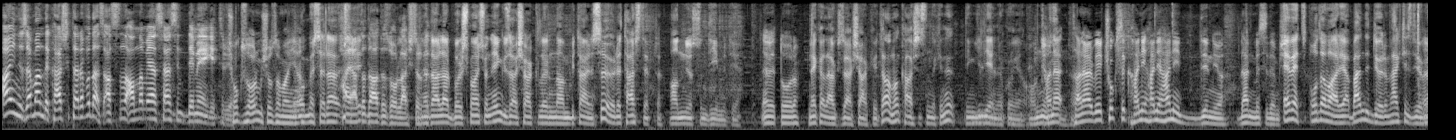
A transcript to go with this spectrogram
aynı zamanda karşı tarafı da aslında anlamayan sensin demeye getiriyor. Çok zormuş o zaman ya. O mesela Hayatı şey, daha da zorlaştırdı. ne derler Barış Manço'nun en güzel şarkılarından bir tanesi öyle ters tepti. Anlıyorsun değil mi diye. Evet doğru. Ne kadar güzel şarkıydı ama karşısındakini dingil yerine koyuyor. Anlıyorsun. Taner, Taner Bey çok sık hani hani hani deniyor denmesi demiş. Evet o da var ya ben de diyorum herkes diyor Evet,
